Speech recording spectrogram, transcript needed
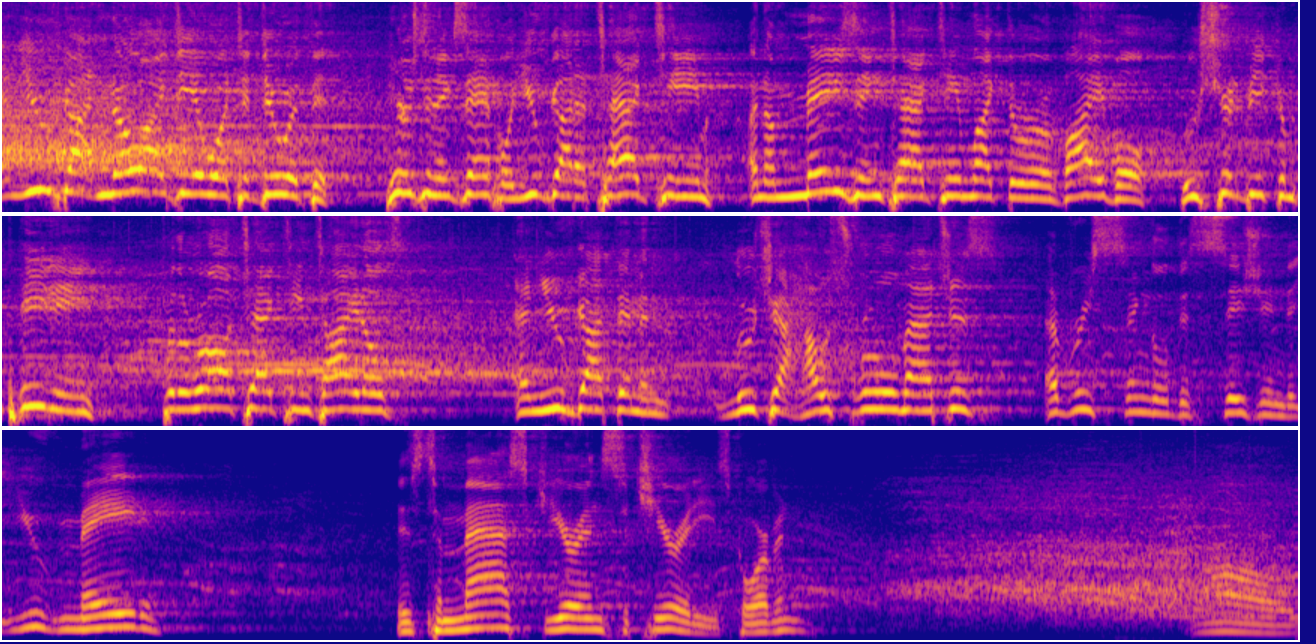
And you've got no idea what to do with it. Here's an example. You've got a tag team, an amazing tag team like the Revival, who should be competing for the Raw Tag Team titles, and you've got them in Lucha House Rule matches. Every single decision that you've made is to mask your insecurities, Corbin. Oh,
